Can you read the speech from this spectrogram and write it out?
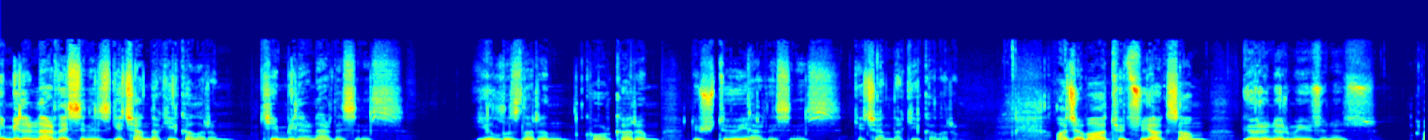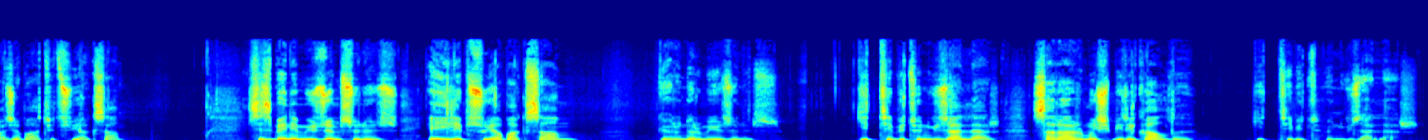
Kim bilir neredesiniz geçen dakikalarım, kim bilir neredesiniz? Yıldızların korkarım düştüğü yerdesiniz geçen dakikalarım. Acaba tütsü yaksam görünür mü yüzünüz? Acaba tütsü yaksam? Siz benim yüzümsünüz, eğilip suya baksam görünür mü yüzünüz? Gitti bütün güzeller, sararmış biri kaldı. Gitti bütün güzeller.''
